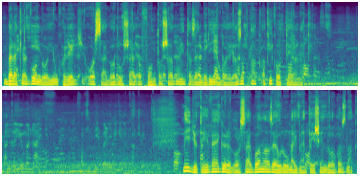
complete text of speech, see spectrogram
Bele kell gondoljunk, hogy egy ország adósága fontosabb, mint az emberi jogai azoknak, akik ott élnek. Négy-öt éve Görögországban az euró megmentésén dolgoznak.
